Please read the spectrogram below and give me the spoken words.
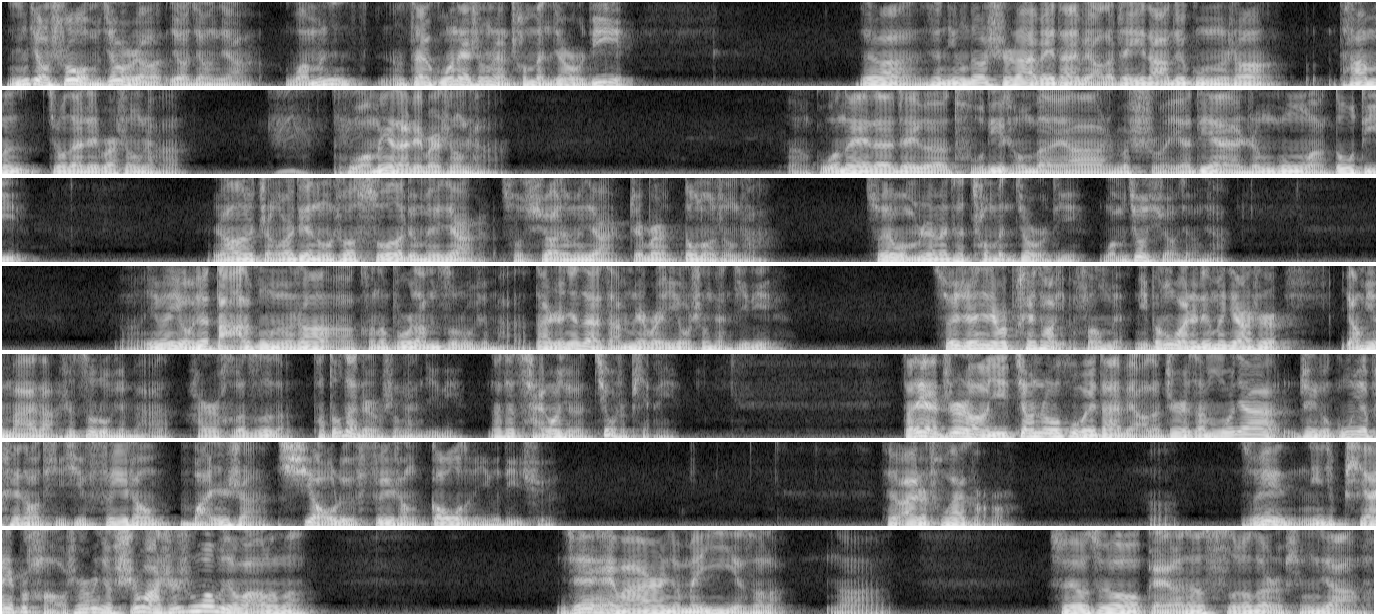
您就说我们就是要要降价。我们在国内生产成本就是低，对吧？像宁德时代为代表的这一大堆供应商，他们就在这边生产，我们也在这边生产。啊，国内的这个土地成本呀、什么水呀、电、人工啊都低，然后整个电动车所有的零配件所需要零配件这边都能生产，所以我们认为它成本就是低，我们就需要降价。啊，因为有些大的供应商啊，可能不是咱们自主品牌的，但人家在咱们这边也有生产基地，所以人家这边配套也方便。你甭管这零配件是洋品牌的、是自主品牌的还是合资的，它都在这有生产基地，那它采购起来就是便宜。大家也知道，以江浙沪为代表的，这是咱们国家这个工业配套体系非常完善、效率非常高的一个地区。它就挨着出海口，啊，所以你就便宜不是好事吗？你就实话实说不就完了吗？你这玩意儿就没意思了，啊，所以我最后给了他四个字的评价嘛，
